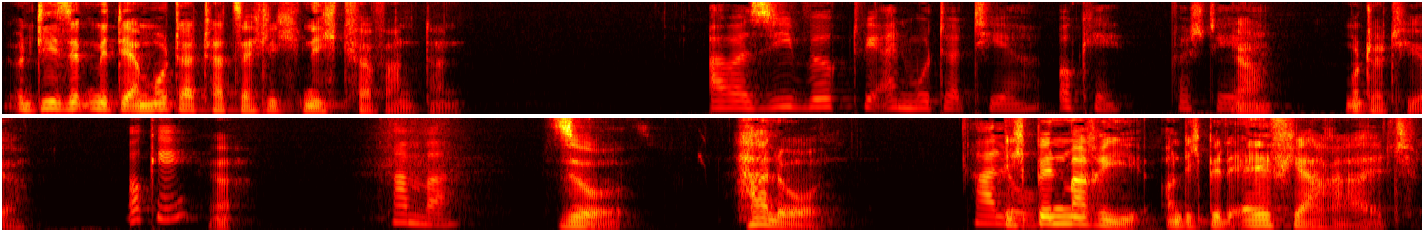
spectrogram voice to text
Und die sind mit der Mutter tatsächlich nicht verwandt dann. Aber sie wirkt wie ein Muttertier. Okay, verstehe. Ja, Muttertier. Okay, Ja. haben wir. So, hallo. Hallo. Ich bin Marie und ich bin elf Jahre alt.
